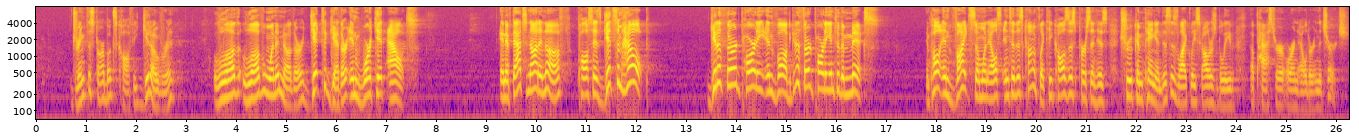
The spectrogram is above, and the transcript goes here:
Drink the Starbucks coffee, get over it. Love, love one another, get together, and work it out. And if that's not enough, Paul says, get some help. Get a third party involved, get a third party into the mix. And Paul invites someone else into this conflict. He calls this person his true companion. This is likely, scholars believe, a pastor or an elder in the church.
